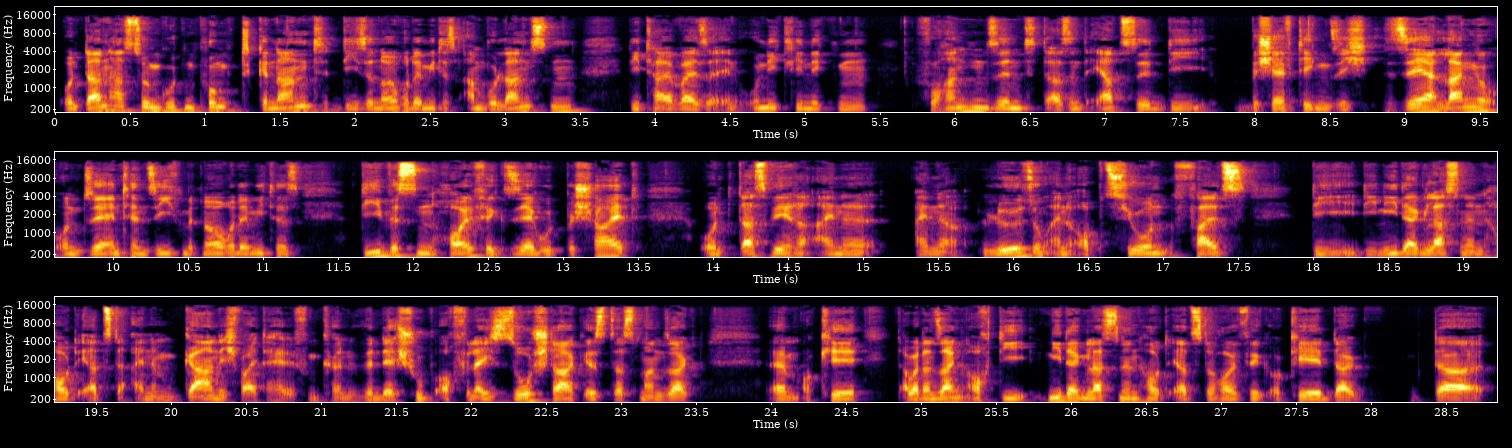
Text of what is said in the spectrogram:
Und dann hast du einen guten Punkt genannt, diese Neurodermitis-Ambulanzen, die teilweise in Unikliniken vorhanden sind. Da sind Ärzte, die beschäftigen sich sehr lange und sehr intensiv mit Neurodermitis die wissen häufig sehr gut Bescheid und das wäre eine, eine Lösung, eine Option, falls die, die niedergelassenen Hautärzte einem gar nicht weiterhelfen können. Wenn der Schub auch vielleicht so stark ist, dass man sagt, ähm, okay, aber dann sagen auch die niedergelassenen Hautärzte häufig, okay, da, da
